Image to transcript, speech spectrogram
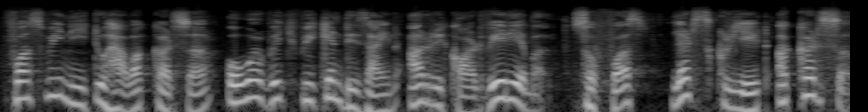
first we need to have a cursor over which we can design our record variable. So first let's create a cursor.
